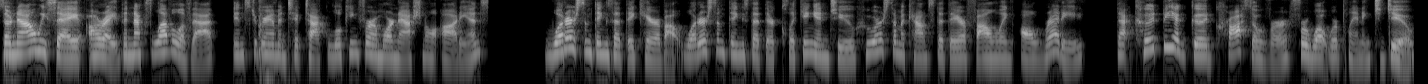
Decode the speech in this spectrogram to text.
So now we say, all right, the next level of that, Instagram and TikTok looking for a more national audience. What are some things that they care about? What are some things that they're clicking into? Who are some accounts that they are following already that could be a good crossover for what we're planning to do?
